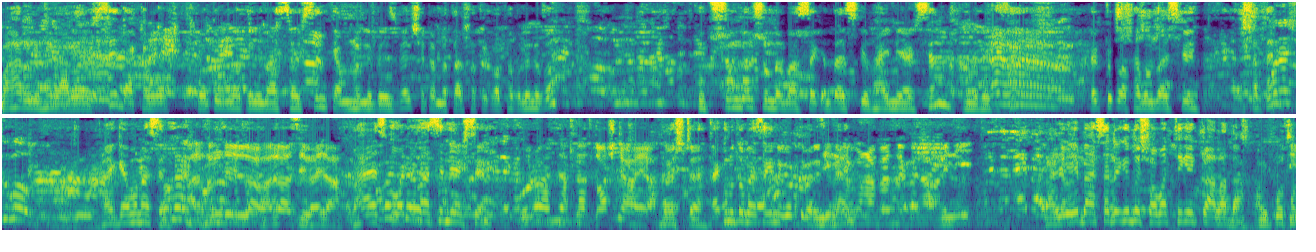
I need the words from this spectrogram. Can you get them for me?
মাহারুল ভাইয়ের আড়ে আসছি দেখাবো কতগুলো তিনি বাচ্চা আসছেন কেমন হলে বেচবেন সেটা আমরা তার সাথে কথা বলে নেব। খুব সুন্দর সুন্দর বাচ্চা কিন্তু আজকে ভাই নিয়ে আসছেন আপনারা দেখছেন। একটু কথা বলব আজকে সাথে। ভাই কেমন আছেন? আলহামদুলিল্লাহ ভালো আছি ভাইয়া। ভাই আজকে কয়টা বাচ্চা নিয়ে আসছেন? গরু আছে আপনার দশটা ভাইয়া। দশটা। এখনও তো বেচা কিনে করতে পারেনি ভাই এখনও বেচা কেনা হয়নি। ভাই এই বাচ্চাটা কিন্তু সবার থেকে একটু আলাদা। আমি প্রথম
